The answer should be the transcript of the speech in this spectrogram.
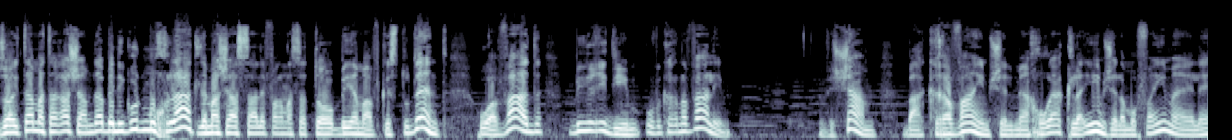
זו הייתה מטרה שעמדה בניגוד מוחלט למה שעשה לפרנסתו בימיו כסטודנט. הוא עבד בירידים ובקרנבלים. ושם, בהקרביים של מאחורי הקלעים של המופעים האלה,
